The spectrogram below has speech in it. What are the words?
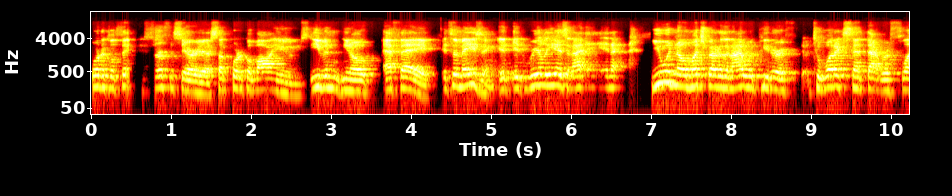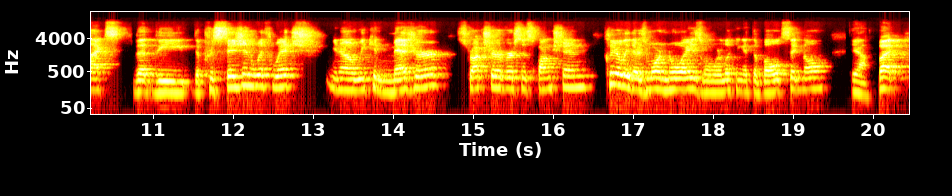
Cortical thickness, surface area, subcortical volumes, even you know FA. It's amazing. It, it really is, and I and I, you would know much better than I would, Peter, if, to what extent that reflects the the the precision with which you know we can measure structure versus function. Clearly, there's more noise when we're looking at the bold signal. Yeah. But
